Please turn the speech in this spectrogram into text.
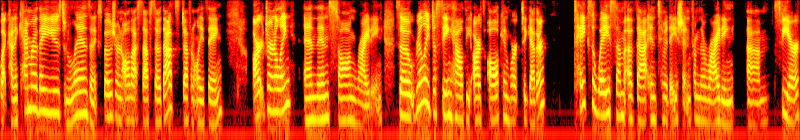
what kind of camera they used and lens and exposure and all that stuff. So that's definitely a thing. Art journaling and then songwriting. So, really, just seeing how the arts all can work together takes away some of that intimidation from the writing um, sphere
